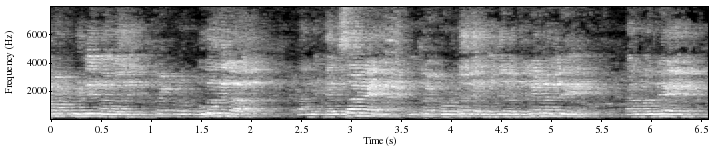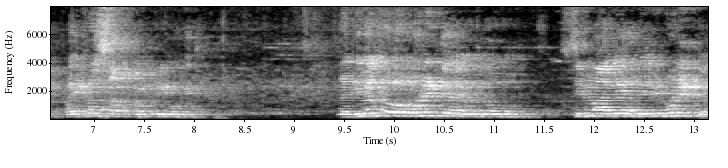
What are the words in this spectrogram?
ಮಾಡ್ಕೊಳ್ಳಿ, ನಾನು ಅದಕ್ಕೆ ಉತ್ತರ ಕೊಡೋಕೆ ಹೋಗೋದಿಲ್ಲ. ನನ್ನ ಕೆಲಸನೇ ಉತ್ತರ ಕೊಡ್ತದೆ ಮುಂದಿನ ದಿನಗಳಲ್ಲಿ ನಾನು ಮೊನ್ನೆ ಮೈಕ್ರೋಸಾಫ್ಟ್ ಕಂಪ್ನಿಗೆ ಹೋಗಿದ್ದೆ ನಾನು ನೀವೆಲ್ಲರೂ ನೋಡಿರ್ತೀರ ಇವತ್ತು ಸಿನಿಮಾ ಅಲ್ಲಿ ಅಲ್ಲಿ ಇಲ್ಲಿ ನೋಡಿರ್ತೀರ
